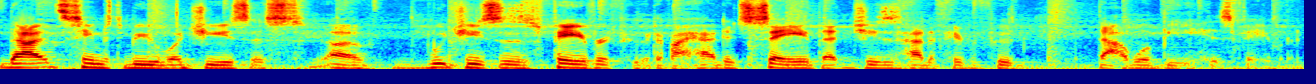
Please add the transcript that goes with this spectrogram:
that seems to be what Jesus, uh, Jesus' favorite food. If I had to say that Jesus had a favorite food, that would be his favorite.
